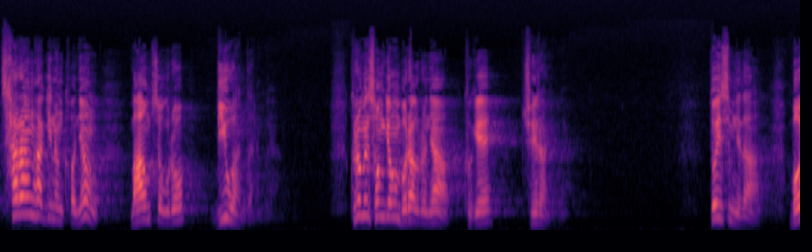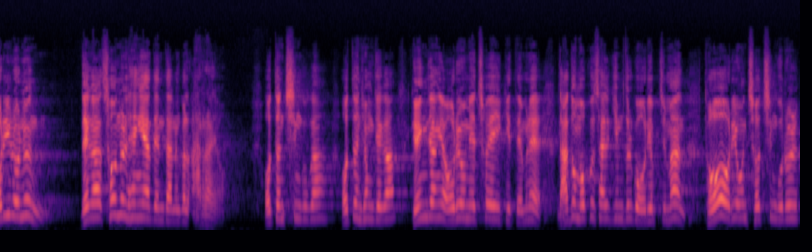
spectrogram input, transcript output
사랑하기는 커녕 마음속으로 미워한다는 거야. 그러면 성경은 뭐라 그러냐? 그게 죄라는 거야. 또 있습니다. 머리로는 내가 선을 행해야 된다는 걸 알아요. 어떤 친구가, 어떤 형제가 굉장히 어려움에 처해 있기 때문에 나도 먹고 살기 힘들고 어렵지만 더 어려운 저 친구를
